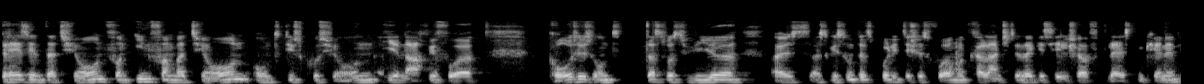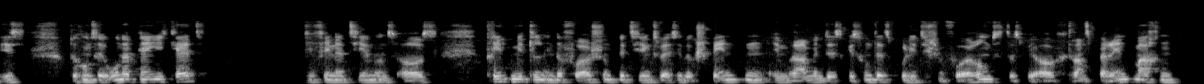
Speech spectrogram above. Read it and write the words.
Präsentation von Information und Diskussion hier nach wie vor groß ist. Und das, was wir als, als gesundheitspolitisches Forum und Karl-Landsteiner Gesellschaft leisten können, ist durch unsere Unabhängigkeit, wir finanzieren uns aus Drittmitteln in der Forschung beziehungsweise durch Spenden im Rahmen des Gesundheitspolitischen Forums, das wir auch transparent machen,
